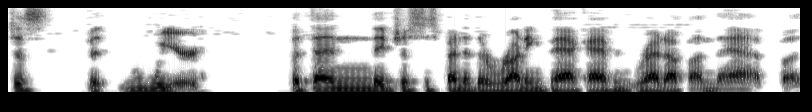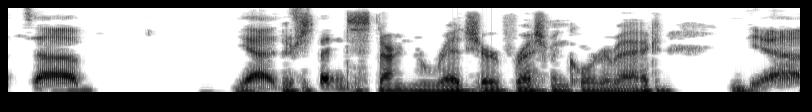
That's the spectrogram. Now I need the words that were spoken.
just but weird. But then they just suspended their running back. I haven't read up on that, but uh, yeah, They're suspended. starting a redshirt freshman quarterback. Yeah,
